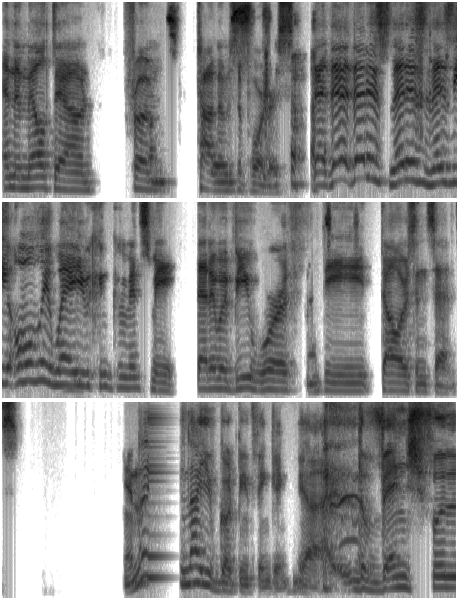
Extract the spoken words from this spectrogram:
and the meltdown from Tottenham supporters. that, that that is that is that is the only way mm. you can convince me that it would be worth the dollars and cents. And now, now you've got me thinking. Yeah, the vengeful,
